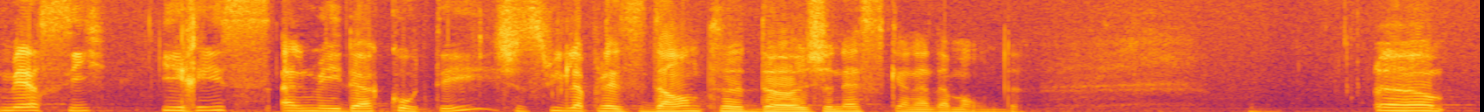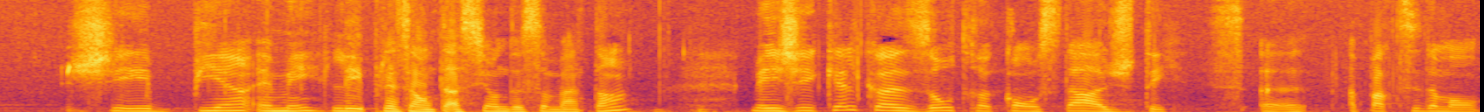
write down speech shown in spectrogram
Merci. Iris Almeida Côté, je suis la présidente de Jeunesse Canada Monde. Euh, j'ai bien aimé les présentations de ce matin, mais j'ai quelques autres constats à ajouter euh, à partir de mon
